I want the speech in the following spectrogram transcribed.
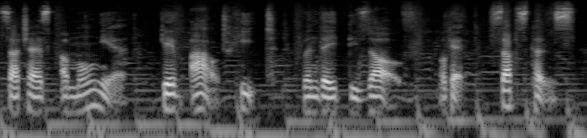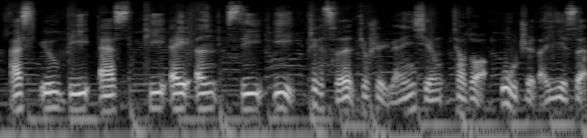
such as ammonia give out heat when they dissolve. OK，substance。S u b s t a n c e 这个词就是原型，叫做物质的意思，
